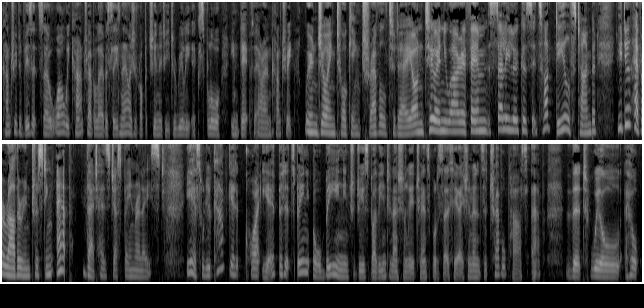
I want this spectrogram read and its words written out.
country to visit. So while we can't travel overseas, now is your opportunity to really explore in depth our own country. We're enjoying talking travel today on 2NURFM. Sally Lucas, it's hot deals time, but you do have a rather interesting app that has just been released. Yes, well, you can't get it quite yet, but it's been or being introduced by the International Air Transport Association, and it's a travel pass app that will help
